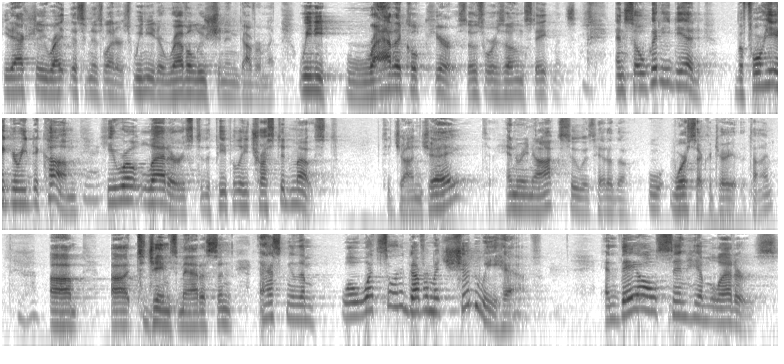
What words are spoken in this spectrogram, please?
he'd actually write this in his letters, we need a revolution in government. We need radical cures. Those were his own statements. And so, what he did, before he agreed to come, he wrote letters to the people he trusted most to John Jay, Henry Knox, who was head of the War Secretary at the time, um, uh, to James Madison, asking them, well, what sort of government should we have? And they all sent him letters.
